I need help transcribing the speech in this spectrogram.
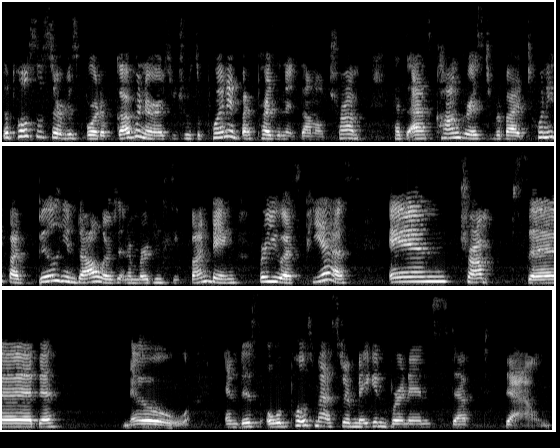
The Postal Service Board of Governors, which was appointed by President Donald Trump, has asked Congress to provide $25 billion in emergency funding for USPS, and Trump said no. And this old postmaster, Megan Brennan, stepped down.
